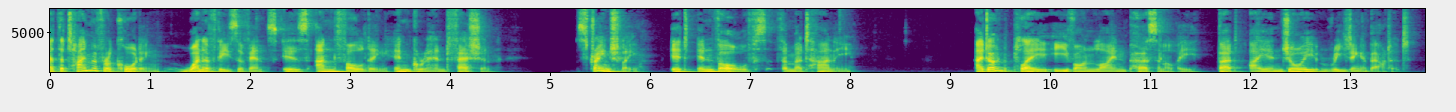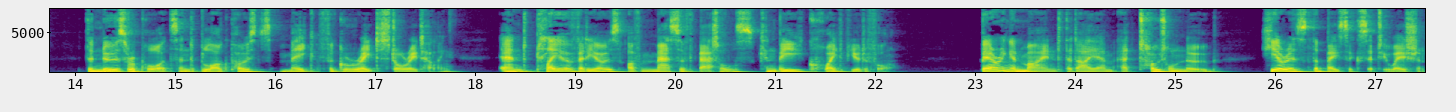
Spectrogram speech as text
At the time of recording, one of these events is unfolding in grand fashion. Strangely, it involves the Mittani. I don't play EVE Online personally, but I enjoy reading about it. The news reports and blog posts make for great storytelling, and player videos of massive battles can be quite beautiful. Bearing in mind that I am a total noob, here is the basic situation.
